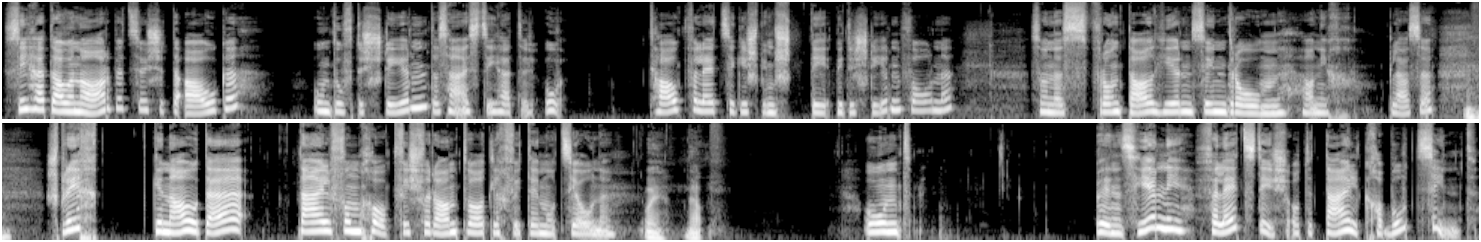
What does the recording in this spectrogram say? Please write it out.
Sie hat auch eine Narbe zwischen den Augen und auf der Stirn. Das heißt, sie hat oh, die Hauptverletzung ist beim Sti bei der Stirn vorne. So ein Frontalhirnsyndrom habe ich gelesen. Sprich, genau der Teil vom Kopf ist verantwortlich für die Emotionen. Ui, ja. Und wenn das Hirn verletzt ist oder Teile kaputt sind,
